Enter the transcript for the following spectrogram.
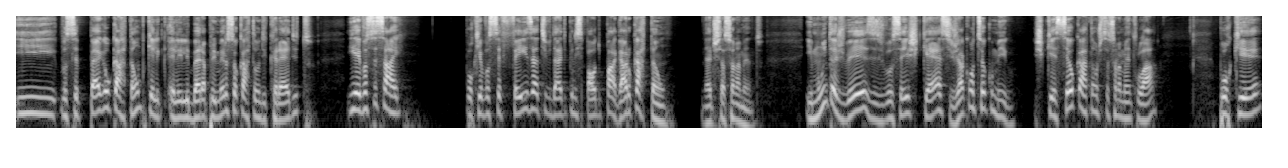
e você pega o cartão, porque ele, ele libera primeiro o seu cartão de crédito, e aí você sai. Porque você fez a atividade principal de pagar o cartão né, de estacionamento. E muitas vezes você esquece, já aconteceu comigo, esqueceu o cartão de estacionamento lá, porque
